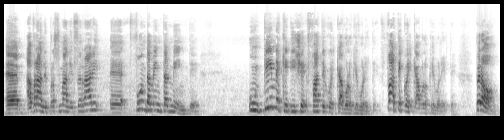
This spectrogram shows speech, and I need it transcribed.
eh, avranno il prossimo anno in Ferrari eh, fondamentalmente un team che dice fate quel cavolo che volete, fate quel cavolo che volete, però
